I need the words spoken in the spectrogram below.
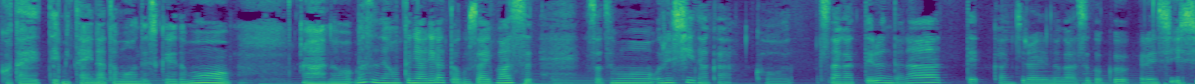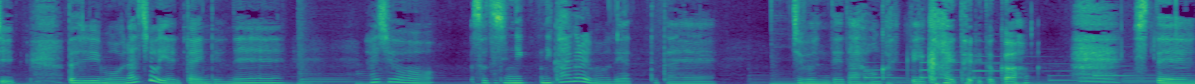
答えてみたいなと思うんですけれどもあのまずね本当にありがとうございます。とても嬉しいなんかこうつながってるんだなって感じられるのがすごく嬉しいし私もラジオやりたいんだよね。ラジオ私 2, 2回ぐらい今までやってて自分で台本書き換えたりとか して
